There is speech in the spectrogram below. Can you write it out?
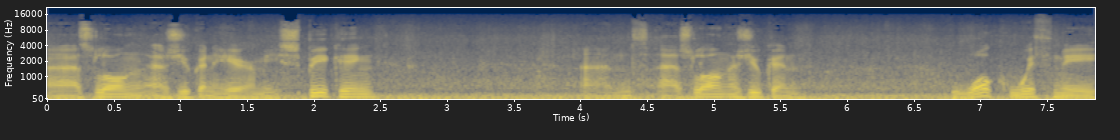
As long as you can hear me speaking, and as long as you can walk with me,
